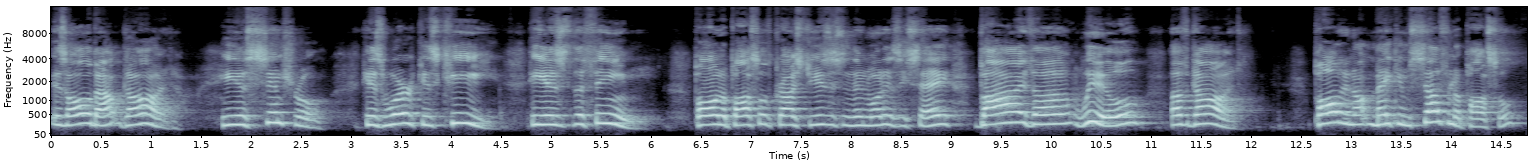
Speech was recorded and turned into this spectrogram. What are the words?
is all about God. He is central. His work is key. He is the theme. Paul, an apostle of Christ Jesus, and then what does he say? By the will of God. Paul did not make himself an apostle.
